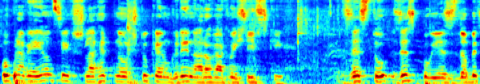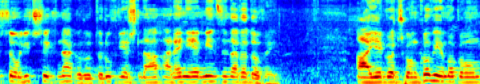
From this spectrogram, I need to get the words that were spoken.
uprawiających szlachetną sztukę gry na rogach myśliwskich. Zespół, zespół jest zdobywcą licznych nagród również na arenie międzynarodowej, a jego członkowie mogą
